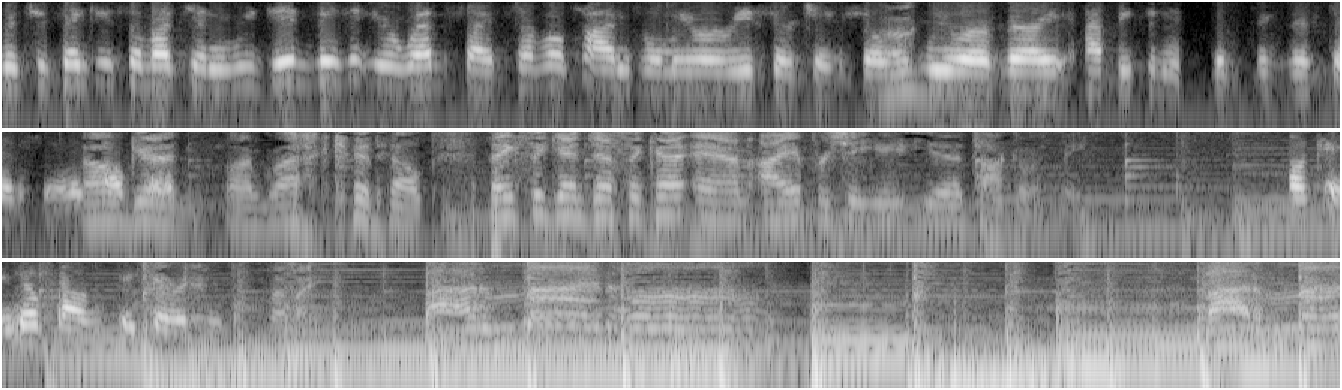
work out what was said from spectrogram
Richard. Thank you so much. And we did visit your website several times when we were researching, so Oh. we were very happy to know its existence. It was Oh, helpful. good. Well, I'm glad I could help. Thanks again, Jessica, and I appreciate you, you talking with me. Okay, no problem. Take care, Richard. Bye bye bottom of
